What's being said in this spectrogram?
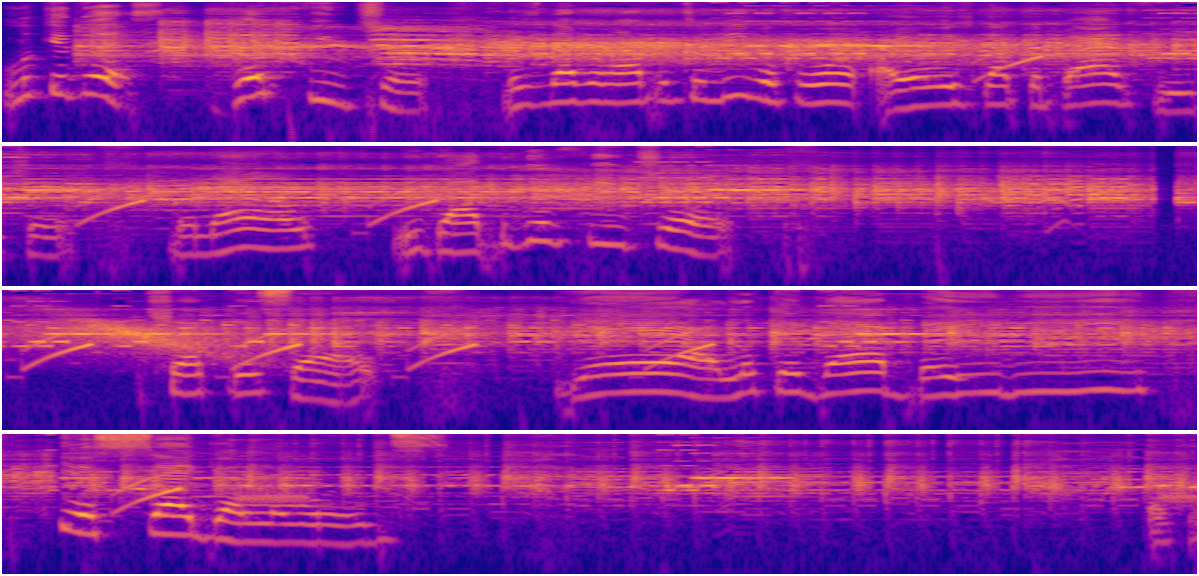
look at this. Good future. This never happened to me before. I always got the bad future. But now, we got the good future. Check this out. Yeah, look at that, baby. You Sega Lords. Okay.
